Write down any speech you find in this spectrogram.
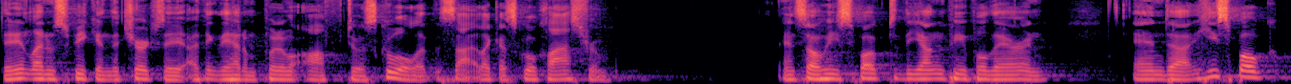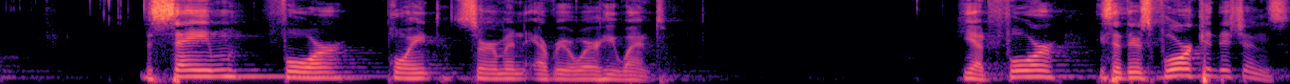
They didn't let him speak in the church. They, I think they had him put him off to a school at the side, like a school classroom. And so he spoke to the young people there, and and uh, he spoke the same four point sermon everywhere he went. He had four, he said, There's four conditions.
